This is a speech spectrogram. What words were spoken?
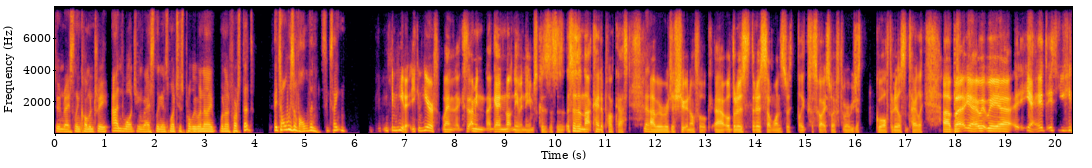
doing wrestling commentary and watching wrestling as much as probably when I when I first did. It's always evolving. It's exciting. You can hear it. You can hear when. I mean, again, not naming names because this is this isn't that kind of podcast no. uh, where we're just shooting on folk. Uh, well, there is there is some ones with like Scotty Swift where we just go off the rails entirely. Uh, but yeah, we, we uh, yeah, it, it, you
